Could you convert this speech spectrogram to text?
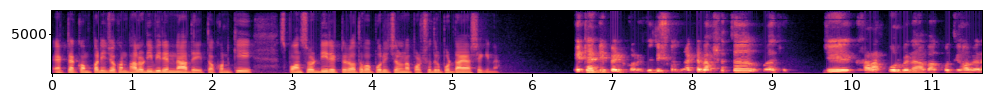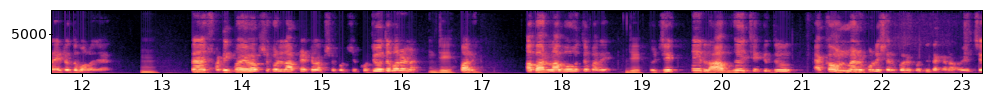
একটা কোম্পানি যখন ভালো ডিভিডেন্ড না দেয় তখন কি স্পন্সর ডিরেক্টর অথবা পরিচালনা পর্ষদের উপর দায় আসে কিনা? এটা ডিপেন্ড করে। যদি একটা ব্যবসাতে আহ, যে খারাপ করবে না বা ক্ষতি হবে না এটা তো বলা যায় না। সঠিকভাবে ব্যবসা করলে আপনি একটা ব্যবসা করছেন। ক্ষতি হতে পারে না? পারে। আবার লাভও হতে পারে। তো যেখানে লাভ হয়েছে কিন্তু অ্যাকাউন্ট ম্যানিপুলেশন করে ক্ষতি দেখানো হয়েছে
